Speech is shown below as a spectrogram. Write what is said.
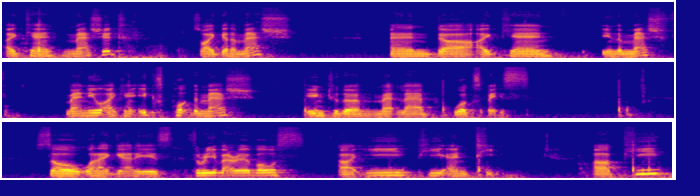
I can mesh it. So I get a mesh. And uh, I can, in the mesh menu, I can export the mesh into the MATLAB workspace. So what I get is three variables, uh, E, P, and T. Uh, P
